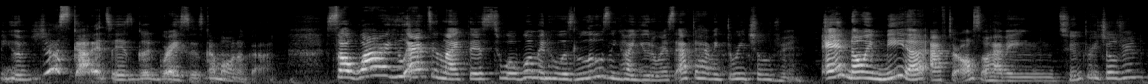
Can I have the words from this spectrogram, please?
And you have just got into his good graces. Come on, oh God. So why are you acting like this to a woman who is losing her uterus after having three children? And knowing Mia, after also having two, three children,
